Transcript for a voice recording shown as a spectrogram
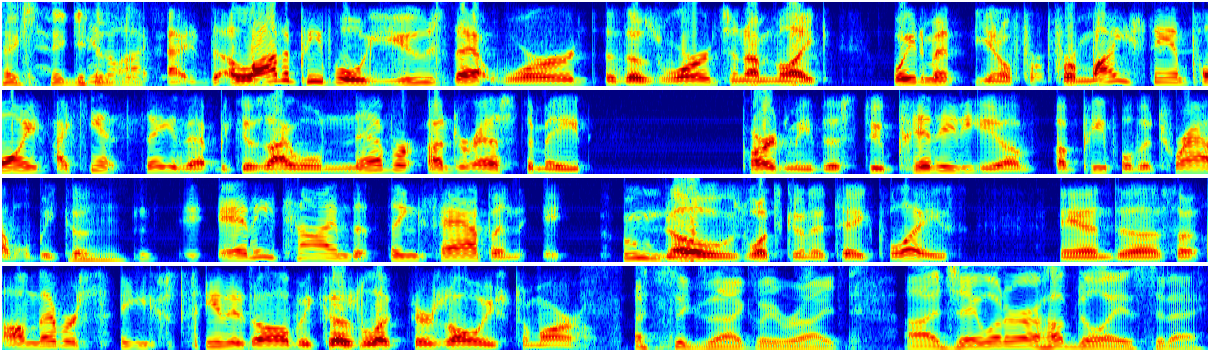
I guess you know, I, I, a lot of people use that word, those words, and I'm like, wait a minute. You know, for, from my standpoint, I can't say that because I will never underestimate pardon me, the stupidity of, of people that travel because mm-hmm. any time that things happen, who knows what's going to take place. And uh, so I'll never say you've seen it all because look, there's always tomorrow. That's exactly right. Uh, Jay, what are our hub delays today?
